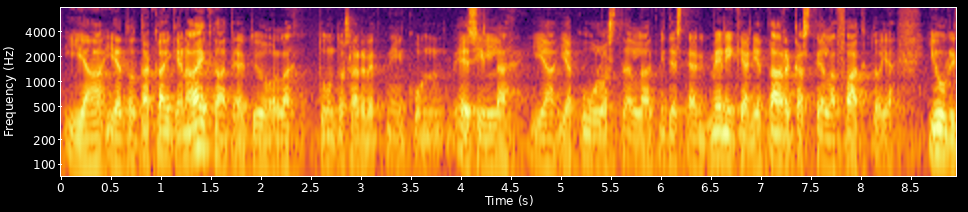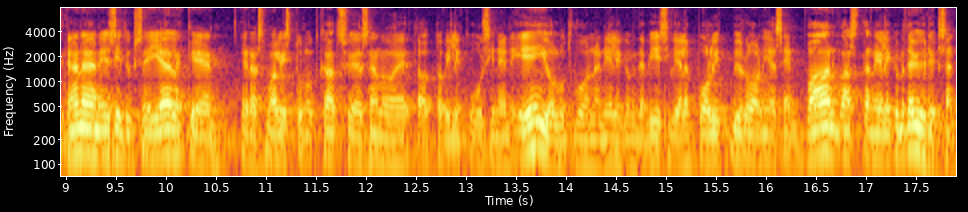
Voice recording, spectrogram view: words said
Ja, ja tota, kaiken aikaa täytyy olla tuntosarvet niin kuin esillä ja, ja kuulostella, että miten tämä nyt menikään ja tarkastella faktoja. Juuri tänään esityksen jälkeen eräs valistunut katsoja sanoi, että Otto Vili Kuusinen ei ollut vuonna 1945 vielä politbyroon jäsen, vaan vasta 1949.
